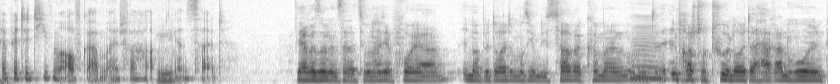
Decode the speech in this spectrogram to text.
repetitiven Aufgaben einfach haben mhm. die ganze Zeit. Ja, weil so eine Installation hat ja vorher immer bedeutet, muss ich um die Server kümmern und mhm. Infrastrukturleute heranholen.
